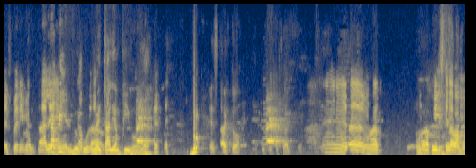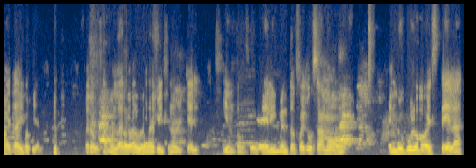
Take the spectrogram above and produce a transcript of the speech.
experimentales Una, en el una, Italian Pivo, ¿verdad? Exacto. Exacto. Eh, una, una pils que la vamos a ir a copiar. Pero usamos la levadura de Pilsner Urquell y entonces el invento fue que usamos el lúpulo Estela,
